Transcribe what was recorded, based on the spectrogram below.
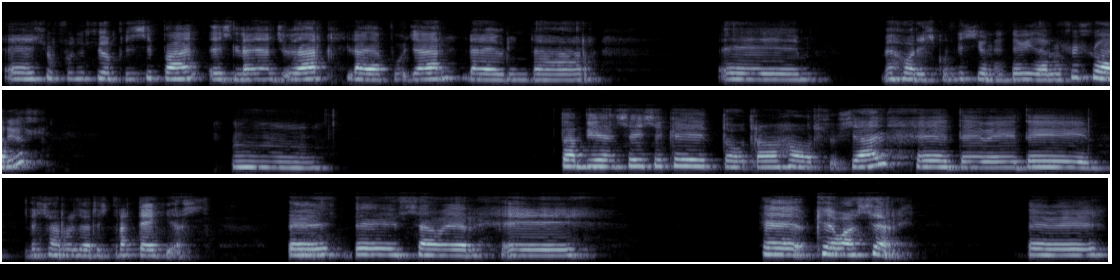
eh, su función principal es la de ayudar, la de apoyar, la de brindar em, mejores condiciones de vida a los usuarios. Mm, también se dice que todo trabajador social eh, debe de desarrollar estrategias, de, saber eh, qué, va a hacer. Debe,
